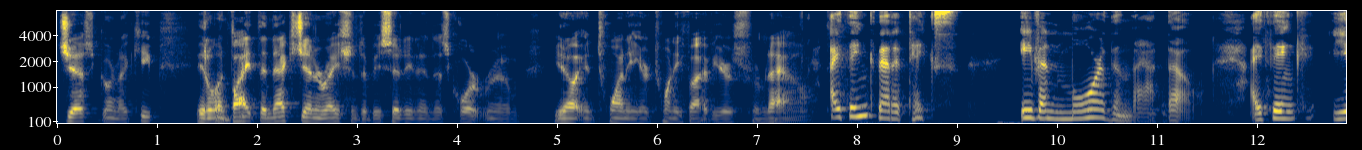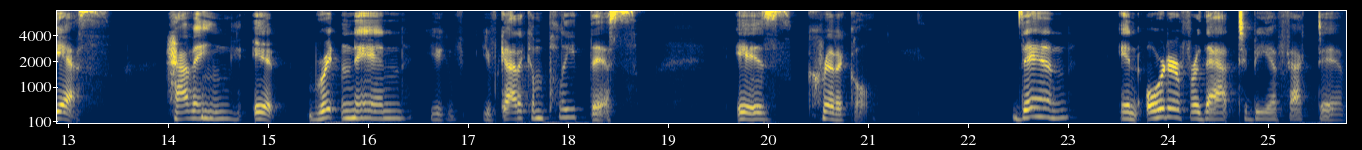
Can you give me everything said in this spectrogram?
just going to keep it'll invite the next generation to be sitting in this courtroom you know in 20 or 25 years from now. I think that it takes even more than that though. I think yes having it written in you've you've got to complete this is critical. Then in order for that to be effective,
